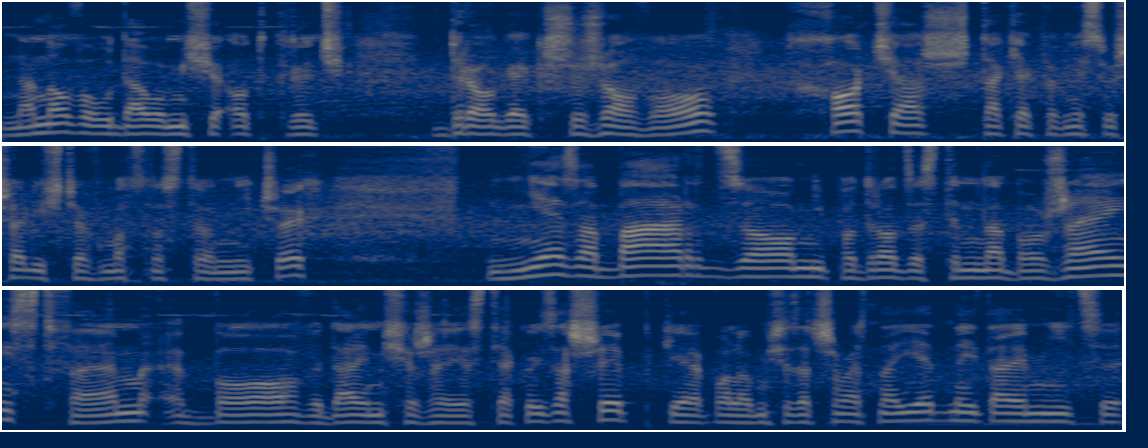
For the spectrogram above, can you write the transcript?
na nowo udało mi się odkryć drogę krzyżową, chociaż, tak jak pewnie słyszeliście w mocnostronniczych, nie za bardzo mi po drodze z tym nabożeństwem, bo wydaje mi się, że jest jakoś za szybkie. Wolałbym się zatrzymać na jednej tajemnicy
